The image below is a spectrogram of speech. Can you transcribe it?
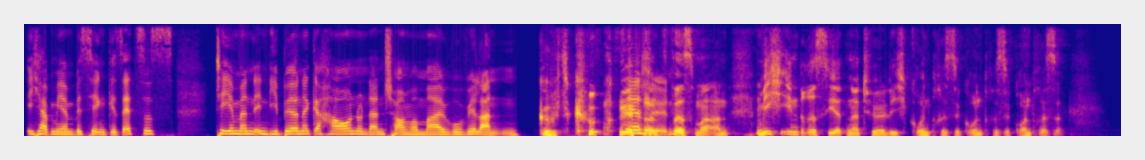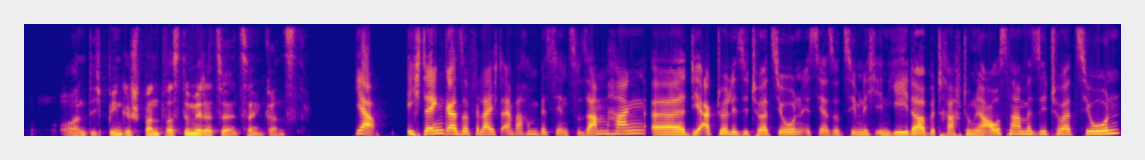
Ich habe mir ein bisschen Gesetzesthemen in die Birne gehauen und dann schauen wir mal, wo wir landen. Gut, gucken Sehr wir schön. uns das mal an. Mich interessiert natürlich Grundrisse, Grundrisse, Grundrisse. Und ich bin gespannt, was du mir dazu erzählen kannst. Ja, ich denke also vielleicht einfach ein bisschen Zusammenhang. Äh, die aktuelle Situation ist ja so ziemlich in jeder Betrachtung eine Ausnahmesituation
